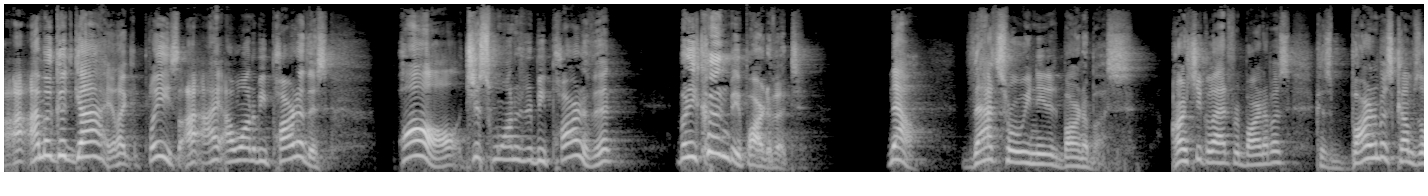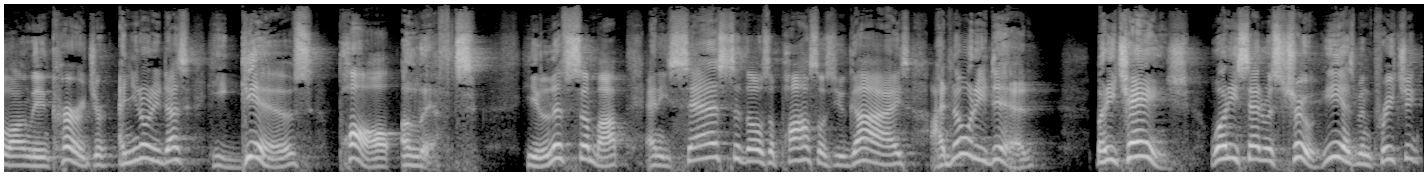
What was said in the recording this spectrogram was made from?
I, am a good guy. Like, please, I, I, I want to be part of this. Paul just wanted to be part of it, but he couldn't be part of it. Now, that's where we needed Barnabas. Aren't you glad for Barnabas? Because Barnabas comes along, the encourager, and you know what he does? He gives Paul a lift. He lifts them up and he says to those apostles, You guys, I know what he did, but he changed. What he said was true. He has been preaching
